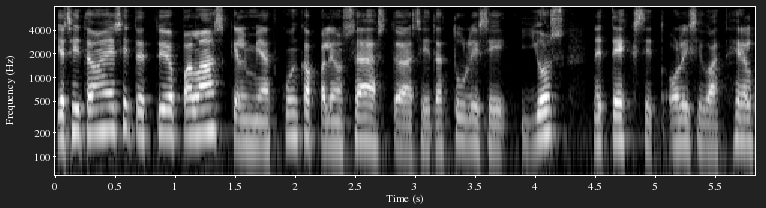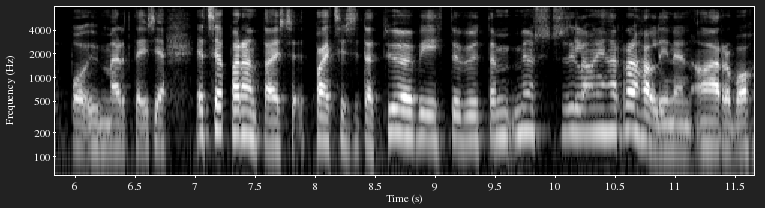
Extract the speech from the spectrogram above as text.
Ja siitä on esitetty jopa laskelmia, että kuinka paljon säästöä siitä tulisi, jos ne tekstit olisivat helppoymmärteisiä. Että se parantaisi paitsi sitä työviihtyvyyttä, myös sillä on ihan rahallinen arvo.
